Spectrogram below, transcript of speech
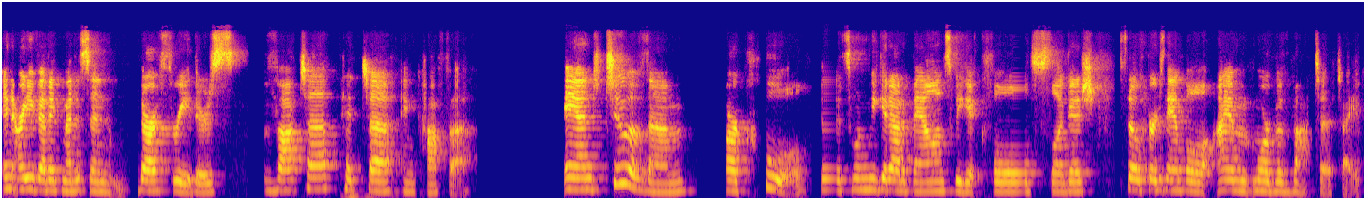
in Ayurvedic medicine, there are three. There's Vata, Pitta, and Kapha. And two of them are cool. It's when we get out of balance, we get cold, sluggish. So, for example, I'm more of a Vata type.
